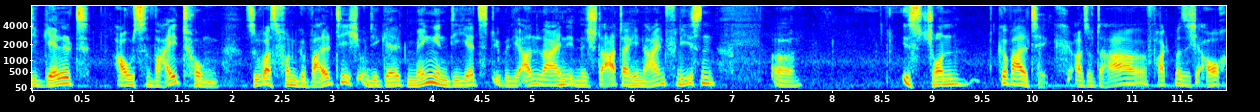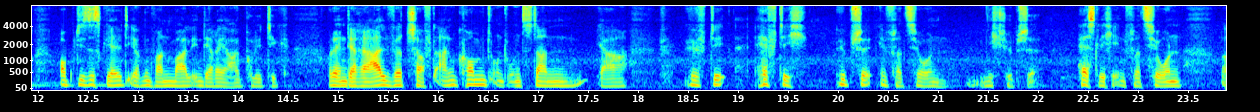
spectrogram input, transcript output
die Geld Ausweitung sowas von gewaltig und die Geldmengen, die jetzt über die Anleihen in den Staat da hineinfließen, äh, ist schon gewaltig. Also da fragt man sich auch, ob dieses Geld irgendwann mal in der Realpolitik oder in der Realwirtschaft ankommt und uns dann ja heftig hübsche Inflation, nicht hübsche, hässliche Inflation äh,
